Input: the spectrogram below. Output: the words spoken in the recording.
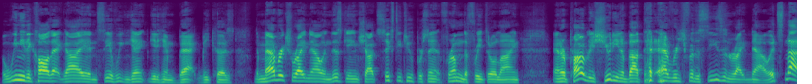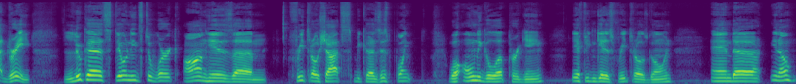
but we need to call that guy and see if we can get, him back because the Mavericks right now in this game shot 62% from the free throw line and are probably shooting about that average for the season right now. It's not great. Luka still needs to work on his um, free throw shots because his point will only go up per game if he can get his free throws going. And, uh, you know,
